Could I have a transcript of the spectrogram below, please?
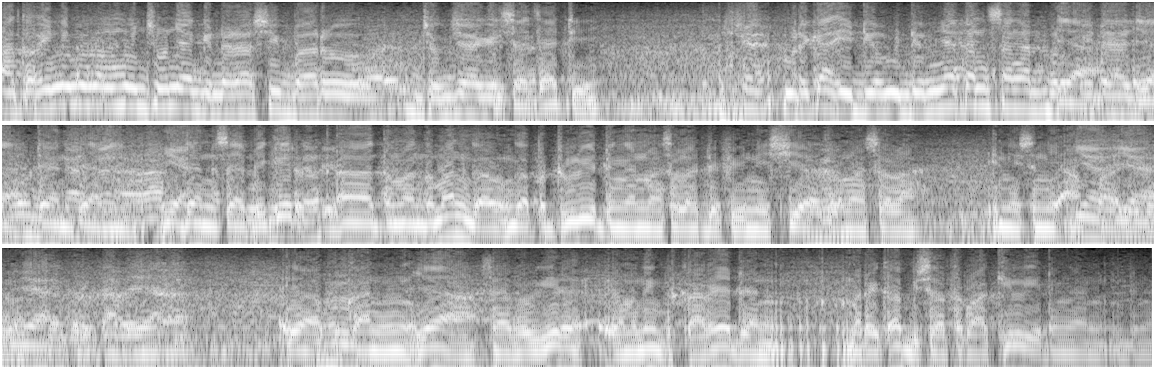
Atau ini memang munculnya generasi baru Jogja bisa gitu. jadi Ya, mereka idiom-idiomnya kan sangat ya, berbeda ya jauh dan dan, dan saya pikir eh, teman-teman nggak nggak peduli dengan masalah definisi atau masalah ini seni apa iya, gitu loh. iya. berkarya ya bukan ya saya pikir yang penting berkarya dan mereka bisa terwakili dengan dengan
